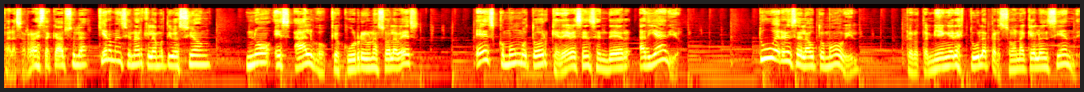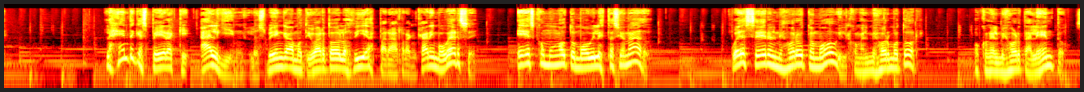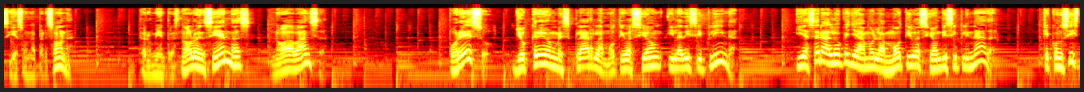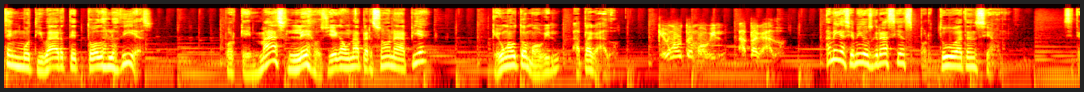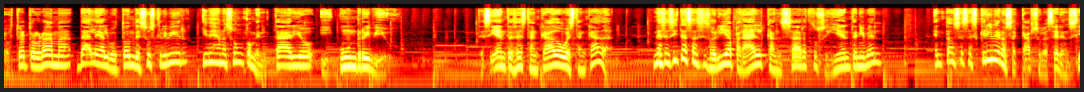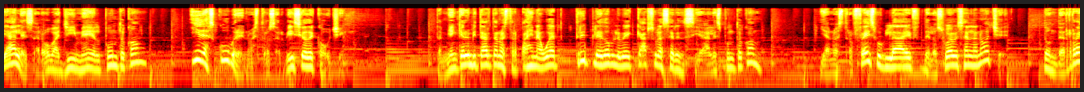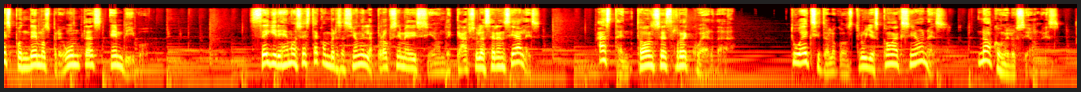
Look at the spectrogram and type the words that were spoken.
Para cerrar esta cápsula, quiero mencionar que la motivación no es algo que ocurre una sola vez. Es como un motor que debes encender a diario. Tú eres el automóvil, pero también eres tú la persona que lo enciende. La gente que espera que alguien los venga a motivar todos los días para arrancar y moverse es como un automóvil estacionado. Puede ser el mejor automóvil con el mejor motor o con el mejor talento si es una persona. Pero mientras no lo enciendas, no avanza. Por eso, yo creo en mezclar la motivación y la disciplina y hacer algo que llamo la motivación disciplinada, que consiste en motivarte todos los días. Porque más lejos llega una persona a pie que un automóvil apagado. Que un automóvil apagado. Amigas y amigos, gracias por tu atención. Si te gustó el programa, dale al botón de suscribir y déjanos un comentario y un review. ¿Te sientes estancado o estancada? ¿Necesitas asesoría para alcanzar tu siguiente nivel? Entonces escríbenos a cápsulasherenciales.gmail.com y descubre nuestro servicio de coaching. También quiero invitarte a nuestra página web www.cápsulasherenciales.com y a nuestro Facebook Live de los jueves en la noche, donde respondemos preguntas en vivo. Seguiremos esta conversación en la próxima edición de Cápsulas Herenciales. Hasta entonces recuerda, tu éxito lo construyes con acciones, no con ilusiones.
